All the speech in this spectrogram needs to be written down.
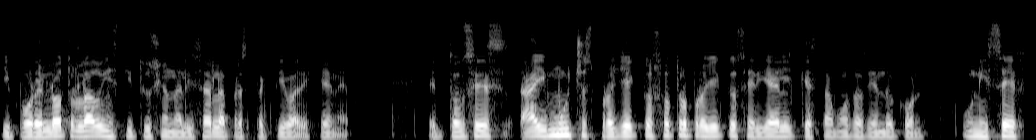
y por el otro lado institucionalizar la perspectiva de género. Entonces hay muchos proyectos, otro proyecto sería el que estamos haciendo con UNICEF,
